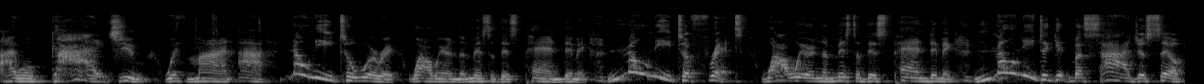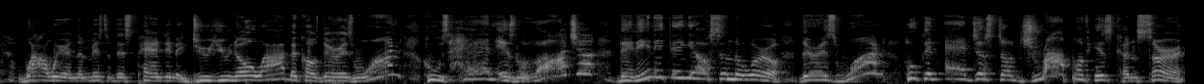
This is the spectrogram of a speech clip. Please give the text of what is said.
I will guide you with mine eye. No need to worry while we're in the midst of this pandemic. No need to fret while we're in the midst of this pandemic. No need to get beside yourself while we're in the midst of this pandemic. Do you know why? Because there is one whose hand is larger than anything else in the world. There is one who can add just a drop of his concern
